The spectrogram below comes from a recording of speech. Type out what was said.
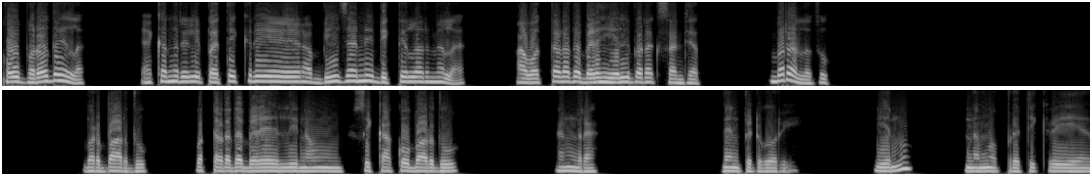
ಅವು ಬರೋದೇ ಇಲ್ಲ. ಯಾಕಂದ್ರೆ ಇಲ್ಲಿ ಪ್ರತಿಕ್ರಿಯೆ ಬೀಜನೇ ಬಿತ್ತಿಲ್ಲರ ಮೇಲೆ ಆ ಒತ್ತಡದ ಬೆಳೆ ಎಲ್ಲಿ ಬರಕ್ ಸಾಧ್ಯ? ಬರಲ್ಲ ಅದು. ಬರಬಾರ್ದು. ಒತ್ತಡದ ಬೆಳೆಯಲ್ಲಿ ನಾವು ಸಿಕ್ಕಾಕೋಬಾರ್ದು. ಅಂದ್ರ ನೆನ್ಪಿಟ್ಕೋರಿ. ಏನು? ನಮ್ಮ ಪ್ರತಿಕ್ರಿಯೆ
